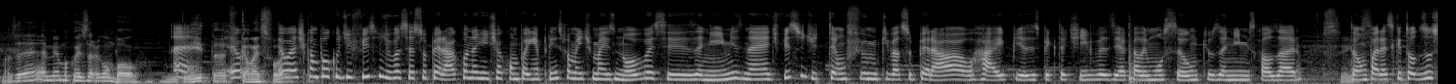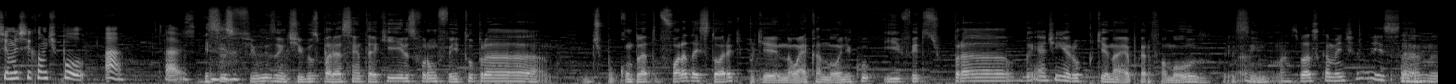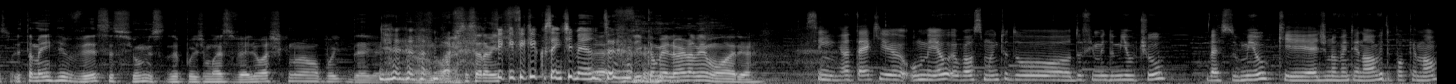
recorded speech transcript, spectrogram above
Mas é a mesma coisa Dragon Ball. É, Grita, fica mais forte. Eu acho que é um pouco difícil de você superar quando a gente acompanha principalmente mais novo esses animes, né? É difícil de ter um filme que vá superar o hype, as expectativas e aquela emoção que os animes causaram. Sim, então sim. parece que todos os filmes ficam tipo, ah, sabe? Esses filmes antigos parecem até que eles foram feitos pra. Tipo, completo fora da história, que- porque não é canônico, e feitos tipo, pra ganhar dinheiro, porque na época era famoso, coisa assim. Mas basicamente é isso, É. né? mesmo. E também rever esses filmes depois de mais velho, eu acho que não é uma boa ideia. Não, não é. acho sinceramente Fique, fique com o sentimento. é, fica melhor na memória. Sim, até que o meu, eu gosto muito do, do filme do Mewtwo versus o Mew, que é de 99, do Pokémon.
